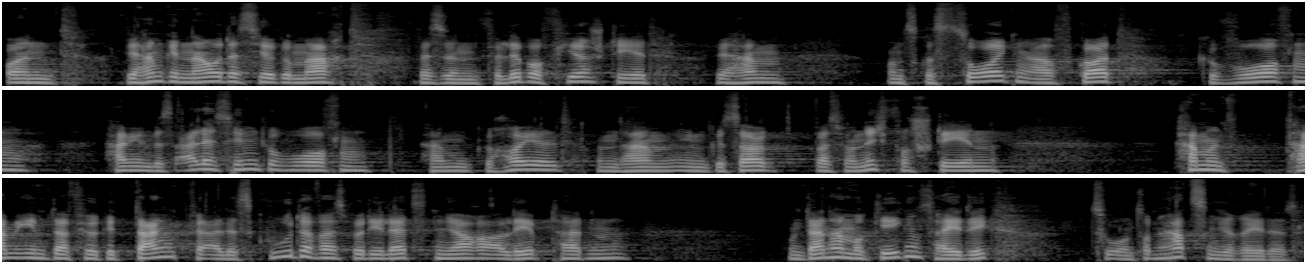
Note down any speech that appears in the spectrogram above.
Und wir haben genau das hier gemacht, was in Philippa 4 steht. Wir haben unsere Sorgen auf Gott geworfen, haben ihm das alles hingeworfen, haben geheult und haben ihm gesagt, was wir nicht verstehen haben, uns, haben ihm dafür gedankt für alles Gute, was wir die letzten Jahre erlebt hatten. Und dann haben wir gegenseitig zu unserem Herzen geredet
